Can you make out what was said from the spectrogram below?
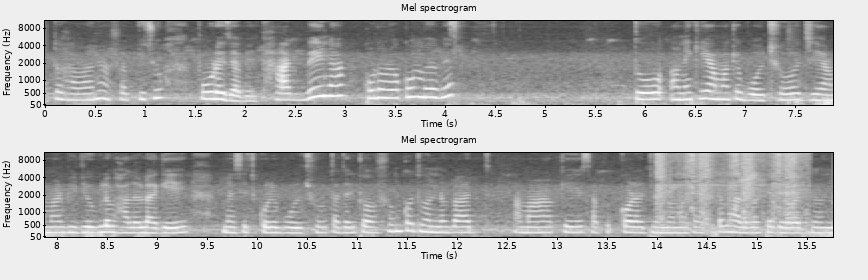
এত হাওয়া না সব কিছু পড়ে যাবে। থাকবেই না কোনো রকমভাবে তো অনেকেই আমাকে বলছো যে আমার ভিডিওগুলো ভালো লাগে মেসেজ করে বলছো। তাদেরকে অসংখ্য ধন্যবাদ আমাকে সাপোর্ট করার জন্য, আমাকে এতটা ভালোবাসা দেওয়ার জন্য।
